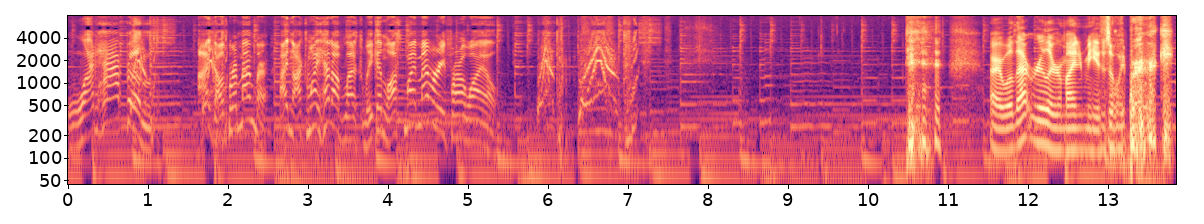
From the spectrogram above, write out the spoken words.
What happened? I don't remember. I knocked my head off last week and lost my memory for a while. All right. Well, that really reminded me of Zoidberg.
